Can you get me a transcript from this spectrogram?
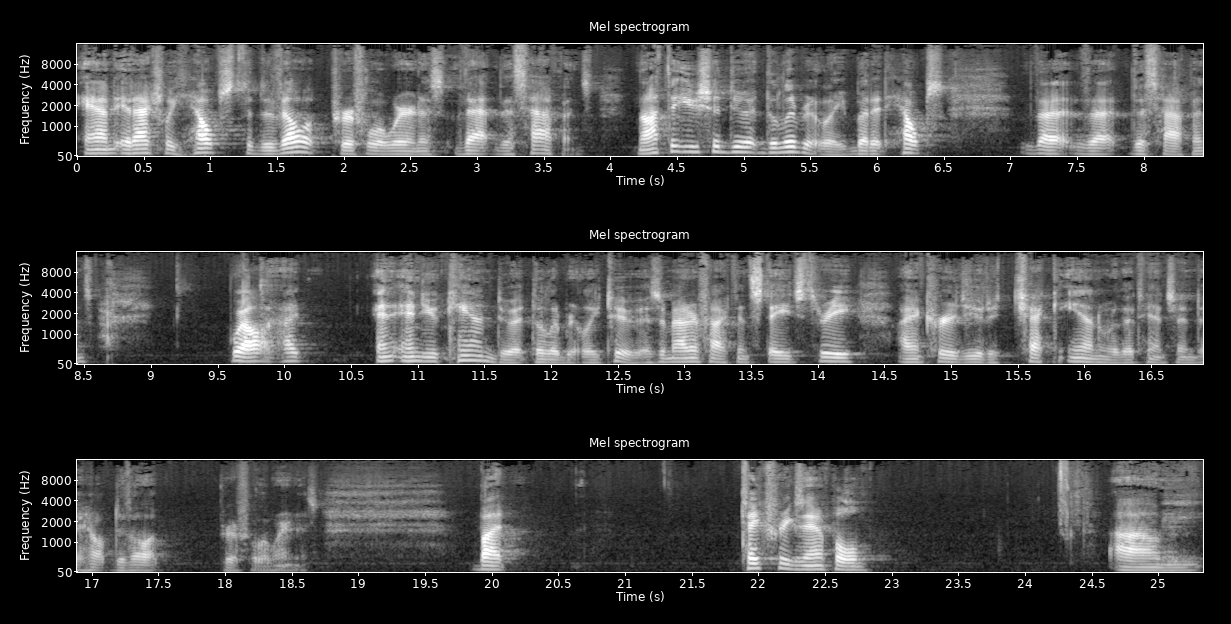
And it actually helps to develop peripheral awareness that this happens. Not that you should do it deliberately, but it helps that, that this happens. Well, I, and, and you can do it deliberately too. As a matter of fact, in stage three, I encourage you to check in with attention to help develop peripheral awareness. But take, for example, um,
